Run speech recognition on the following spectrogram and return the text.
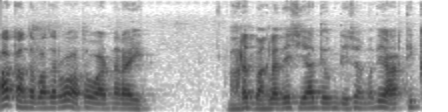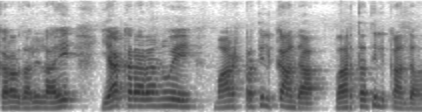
हा कांदा बाजारभाव आता वाढणार आहे. भारत बांगलादेश या दोन देशांमध्ये आर्थिक करार झालेला आहे. या करारांमुळे महाराष्ट्रातील कांदा भारतातील कांदा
